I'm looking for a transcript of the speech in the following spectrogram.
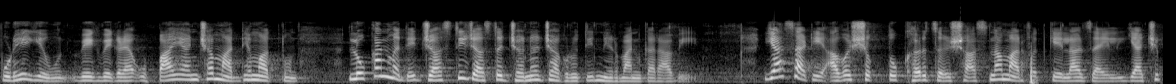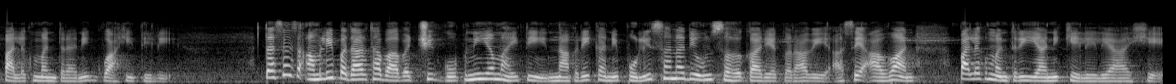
पुढे येऊन वेगवेगळ्या उपायांच्या माध्यमातून लोकांमध्ये जास्तीत जास्त जनजागृती निर्माण करावी. यासाठी आवश्यक तो खर्च शासनामार्फत केला जाईल याची पालकमंत्र्यांनी ग्वाही दिली. तसेच अंमली पदार्थाबाबतची गोपनीय माहिती नागरिकांनी पोलिसांना देऊन सहकार्य करावे असे आवाहन पालकमंत्री यांनी केलेले आहे.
